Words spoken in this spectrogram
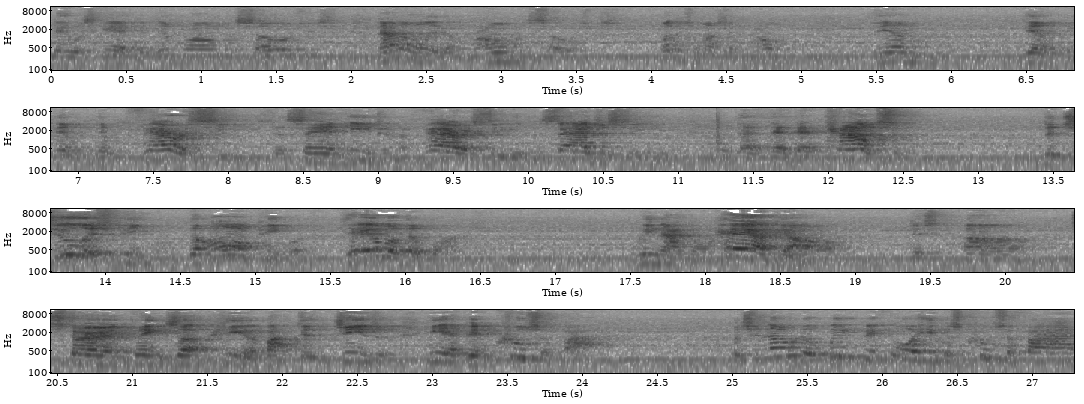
They were scared that them Roman soldiers, not only the Roman soldiers, wasn't so much in Roman? them, them, them, them Pharisees, the Sanhedrin, the Pharisees, the Sadducees, that, that, that council, the Jewish people, the own people, they were the ones. We're not going to have y'all just um, stirring things up here about this Jesus. He had been crucified. But you know, the week before he was crucified,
